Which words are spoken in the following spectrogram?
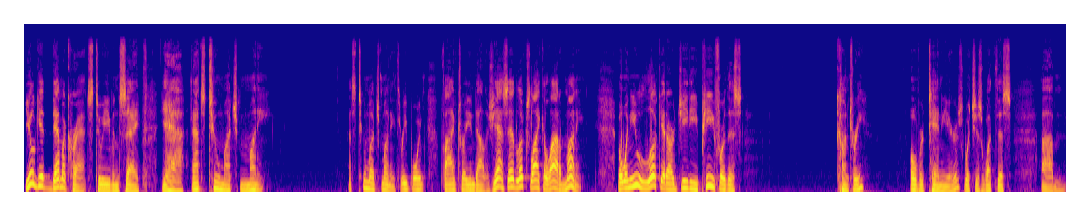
You'll get Democrats to even say, yeah, that's too much money. That's too much money, $3.5 trillion. Yes, it looks like a lot of money. But when you look at our GDP for this country over 10 years, which is what this um,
